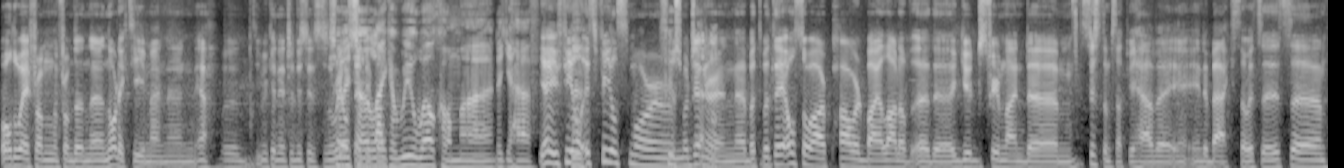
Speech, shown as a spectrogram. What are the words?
all the way from from the uh, Nordic team, and, and yeah, uh, we can introduce it to So real it's estate uh, like a real welcome uh, that you have. yeah, you feel Yeah. it feels more Feels- more genuine, uh, but but they also are powered by a lot of uh, the good streamlined um, systems that we have uh, in, in the back. So it's it's um,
